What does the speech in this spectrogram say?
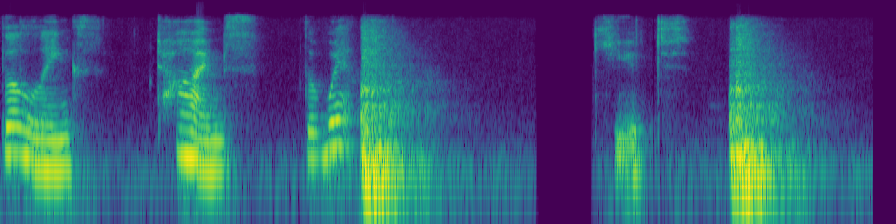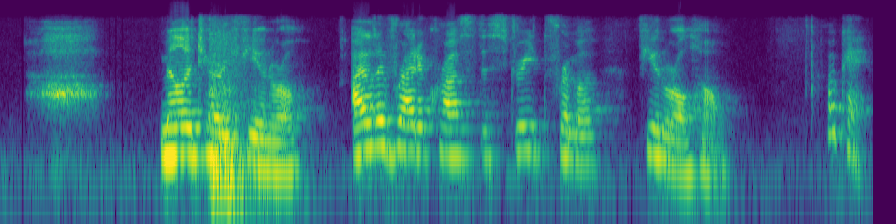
the length times the width. Cute. Military funeral. I live right across the street from a funeral home. Okay.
